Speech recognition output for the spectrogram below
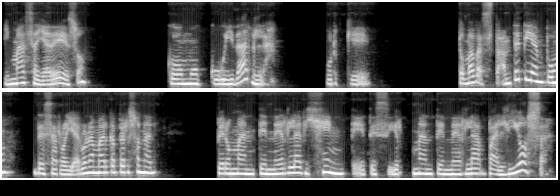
y más allá de eso, cómo cuidarla, porque toma bastante tiempo desarrollar una marca personal pero mantenerla vigente, es decir, mantenerla valiosa,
